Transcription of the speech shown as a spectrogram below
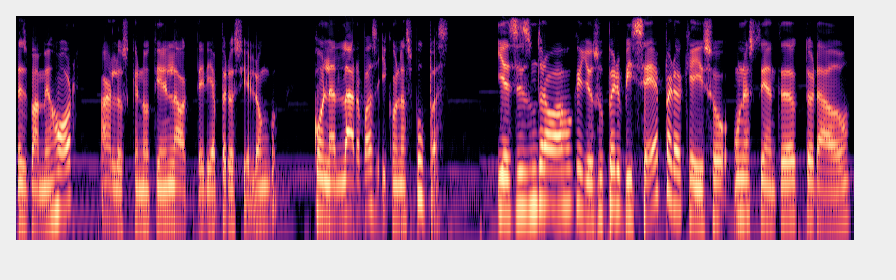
les va mejor a los que no tienen la bacteria, pero sí el hongo, con las larvas y con las pupas. Y ese es un trabajo que yo supervisé, pero que hizo una estudiante de doctorado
